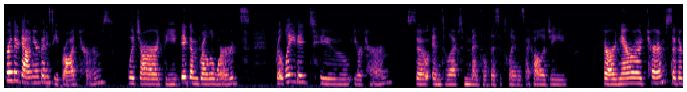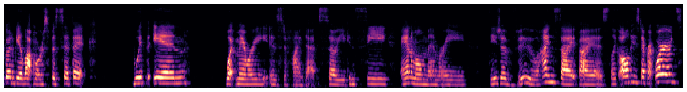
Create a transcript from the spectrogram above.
Further down, you're going to see broad terms, which are the big umbrella words related to your term. So, intellect, mental discipline, psychology. There are narrower terms, so they're going to be a lot more specific within what memory is defined as. So, you can see animal memory, deja vu, hindsight bias, like all these different words.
